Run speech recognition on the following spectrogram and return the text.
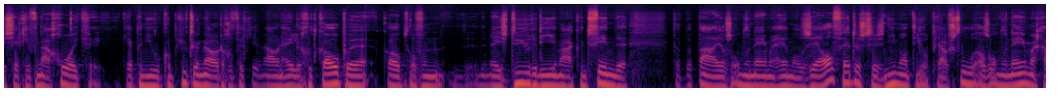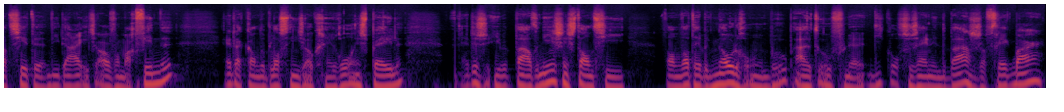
zeg je van nou, goh, ik, ik heb een nieuwe computer nodig. Of dat je nou een hele goedkope koopt of een, de meest dure die je maar kunt vinden. Dat bepaal je als ondernemer helemaal zelf. Hè. Dus er is niemand die op jouw stoel als ondernemer gaat zitten die daar iets over mag vinden. Hè, daar kan de Belastingdienst ook geen rol in spelen. Hè, dus je bepaalt in eerste instantie van wat heb ik nodig om een beroep uit te oefenen. Die kosten zijn in de basis aftrekbaar.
